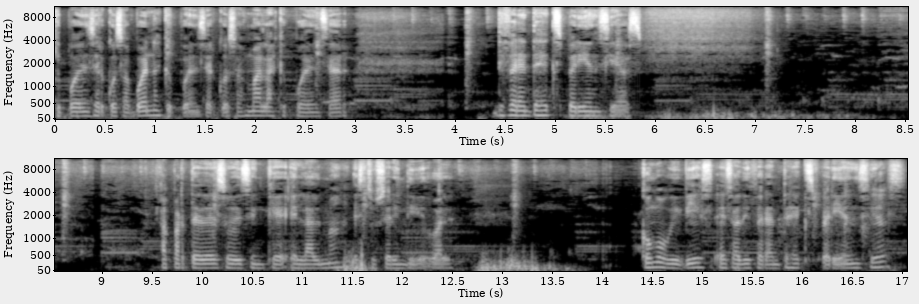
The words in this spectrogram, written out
Que pueden ser cosas buenas, que pueden ser cosas malas, que pueden ser diferentes experiencias. Aparte de eso dicen que el alma es tu ser individual. Cómo vivís esas diferentes experiencias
